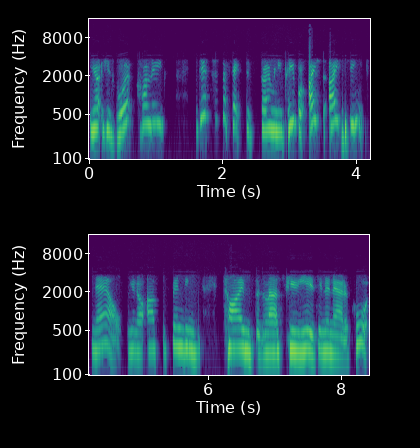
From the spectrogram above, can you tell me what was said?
you know, his work colleagues, this has affected many people. I, I think now, you know, after spending time for the last few years in and out of court,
